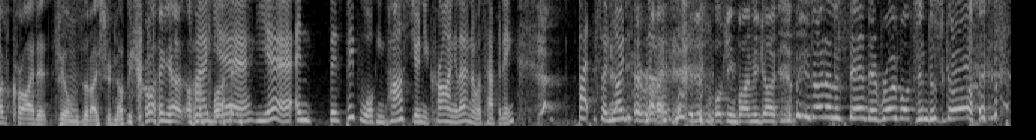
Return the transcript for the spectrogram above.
I've cried at films that I should not be crying at on a Uh, plane. yeah, yeah. And there's people walking past you and you're crying and they don't know what's happening. But so notice. Right, they're just walking by me going, but you don't understand, they're robots in disguise.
